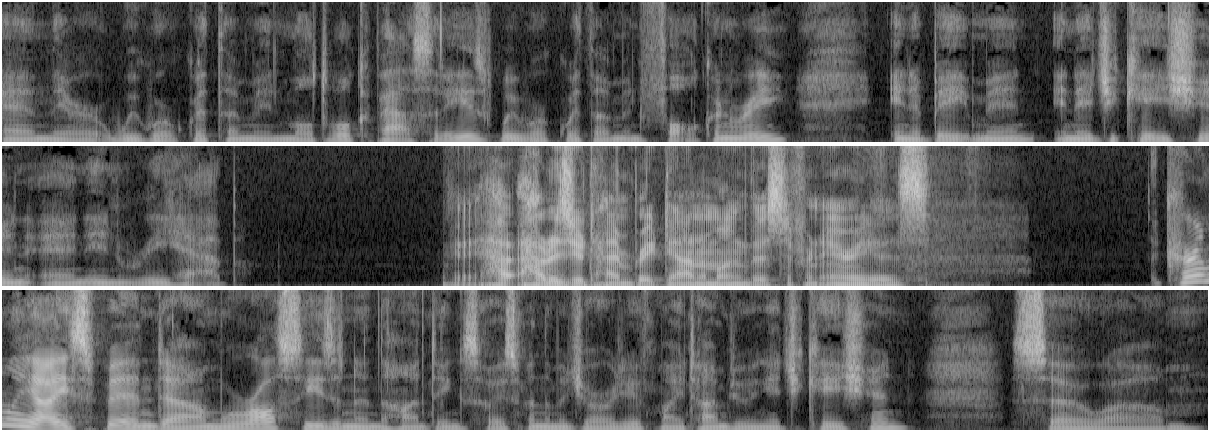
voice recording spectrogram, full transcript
And there, we work with them in multiple capacities. We work with them in falconry, in abatement, in education, and in rehab. Okay, how, how does your time break down among those different areas? Currently, I spend, um, we're all season in the hunting, so I spend the majority of my time doing education. So um,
